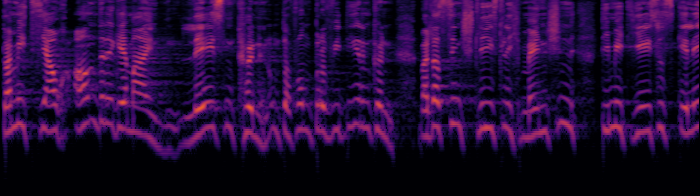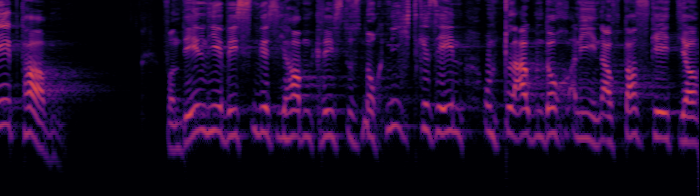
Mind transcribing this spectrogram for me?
damit sie auch andere Gemeinden lesen können und davon profitieren können, weil das sind schließlich Menschen, die mit Jesus gelebt haben. Von denen hier wissen wir, sie haben Christus noch nicht gesehen und glauben doch an ihn. Auf das geht ja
